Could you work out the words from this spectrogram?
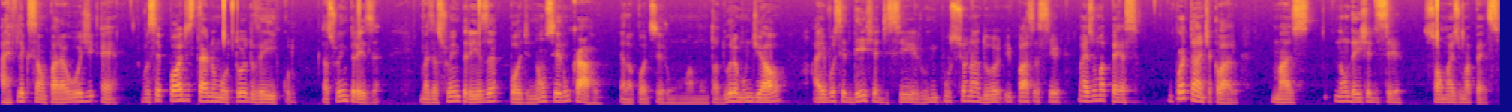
A reflexão para hoje é: você pode estar no motor do veículo, da sua empresa, mas a sua empresa pode não ser um carro, ela pode ser uma montadora mundial Aí você deixa de ser o impulsionador e passa a ser mais uma peça. Importante, é claro, mas não deixa de ser só mais uma peça.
